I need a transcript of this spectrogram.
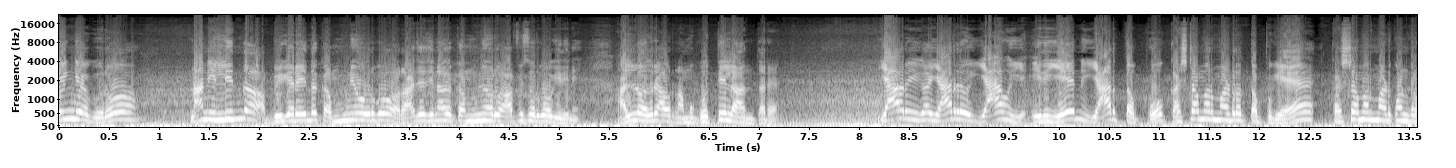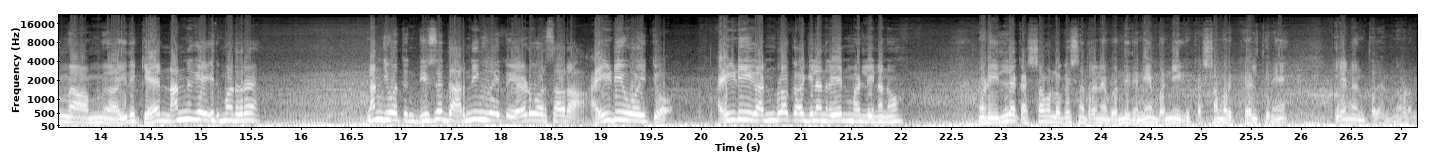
ಹೆಂಗೆ ಗುರು? ನಾನು ಇಲ್ಲಿಂದ ಬಿಗರೆಯಿಂದ ಕಂಪ್ನಿಯವ್ರಿಗೂ, ರಾಜಾಜಿನಗರ ಕಂಪ್ನಿಯವ್ರಿಗೂ ಆಫೀಸರ್ಗೆ ಹೋಗಿದ್ದೀನಿ. ಅಲ್ಲೋದ್ರೆ ಅವ್ರು ನಮಗೆ ಗೊತ್ತಿಲ್ಲ ಅಂತಾರೆ. ಯಾರು ಈಗ, ಯಾರು, ಯಾವ, ಇದು ಏನು, ಯಾರು ತಪ್ಪು? ಕಸ್ಟಮರ್ ಮಾಡಿರೋ ತಪ್ಪಿಗೆ ಕಸ್ಟಮರ್ ಮಾಡ್ಕೊಂಡ್ರೆ ಇದಕ್ಕೆ ನನಗೆ ಇದು ಮಾಡಿದ್ರೆ? ನಂದು ಇವತ್ತಿನ ದಿವಸದ ಅರ್ನಿಂಗ್ ಹೋಯ್ತು, ಎರಡೂವರೆ ಸಾವಿರ. ಐ ಡಿ ಹೋಯ್ತು. ಐ ಡಿ ಈಗ ಅನ್ಬ್ಲಾಕ್ ಆಗಿಲ್ಲ ಅಂದರೆ ಏನು ಮಾಡಲಿ ನಾನು? ನೋಡಿ, ಇಲ್ಲೇ ಕಸ್ಟಮರ್ ಲೊಕೇಶನ್ ಹತ್ರನೇ ಬಂದಿದ್ದೀನಿ. ಬನ್ನಿ, ಈಗ ಕಸ್ಟಮರ್ ಕೇಳ್ತೀನಿ. ಏನಂತಾರೆ ನೋಡೋಣ.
